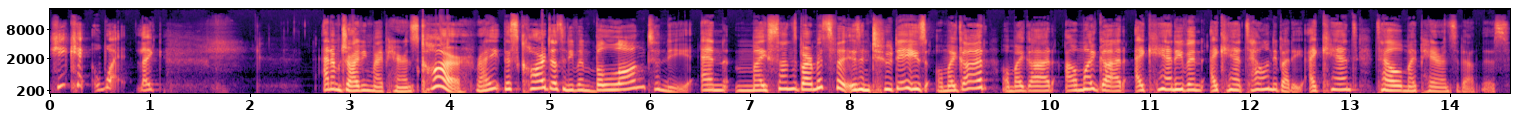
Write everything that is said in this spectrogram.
He can't what like And I'm driving my parents' car, right? This car doesn't even belong to me. And my son's bar mitzvah is in two days. Oh my God. Oh my God. Oh my God. I can't even, I can't tell anybody. I can't tell my parents about this.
